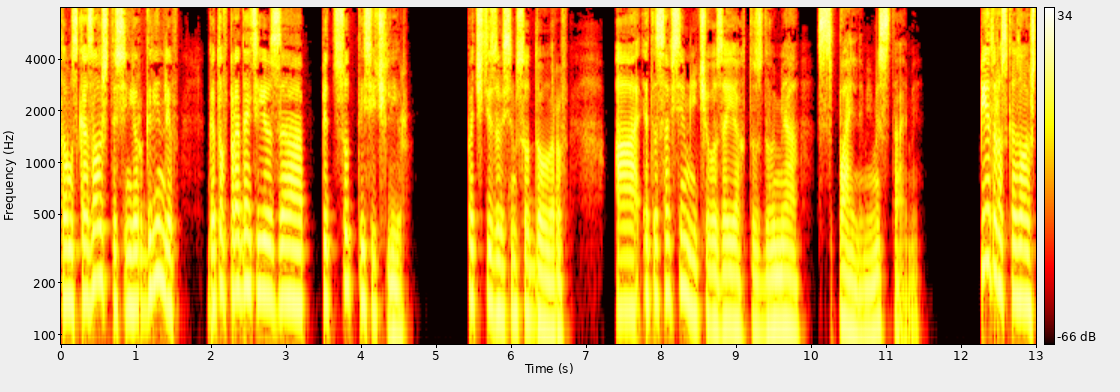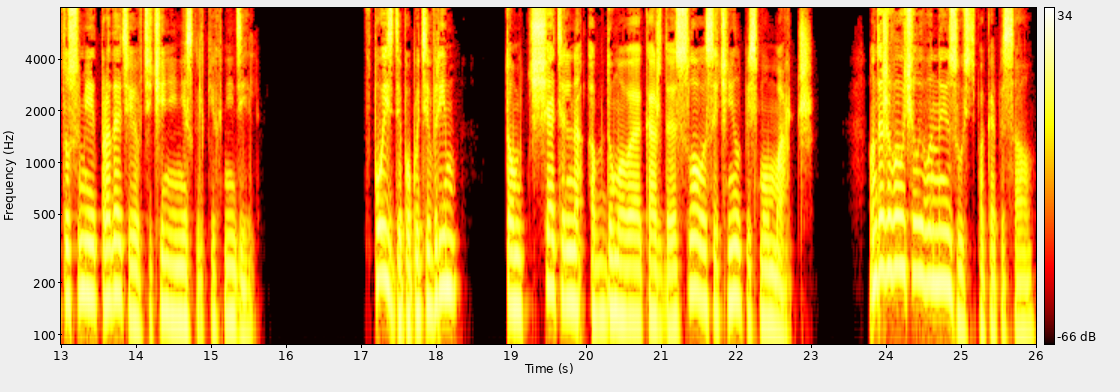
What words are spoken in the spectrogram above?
Том сказал, что сеньор Гринлиф готов продать ее за 500 тысяч лир, почти за 800 долларов, а это совсем ничего за яхту с двумя спальными местами. Петро сказал, что сумеет продать ее в течение нескольких недель. В поезде по пути в Рим том, тщательно обдумывая каждое слово, сочинил письмо Мардж. Он даже выучил его наизусть, пока писал.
